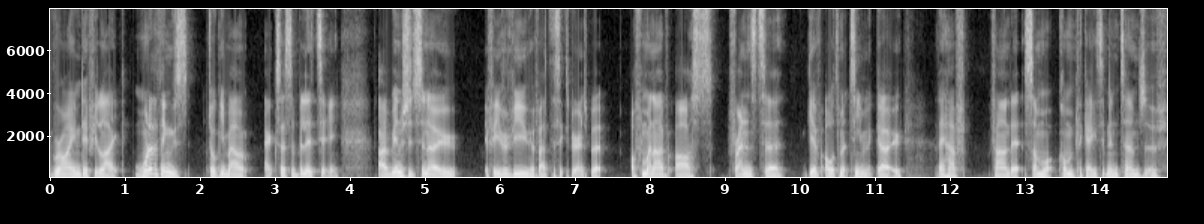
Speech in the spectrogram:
grind, if you like. One of the things talking about accessibility, I'd be interested to know if either of you have had this experience, but often when I've asked friends to give Ultimate Team a go, they have found it somewhat complicated in terms of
